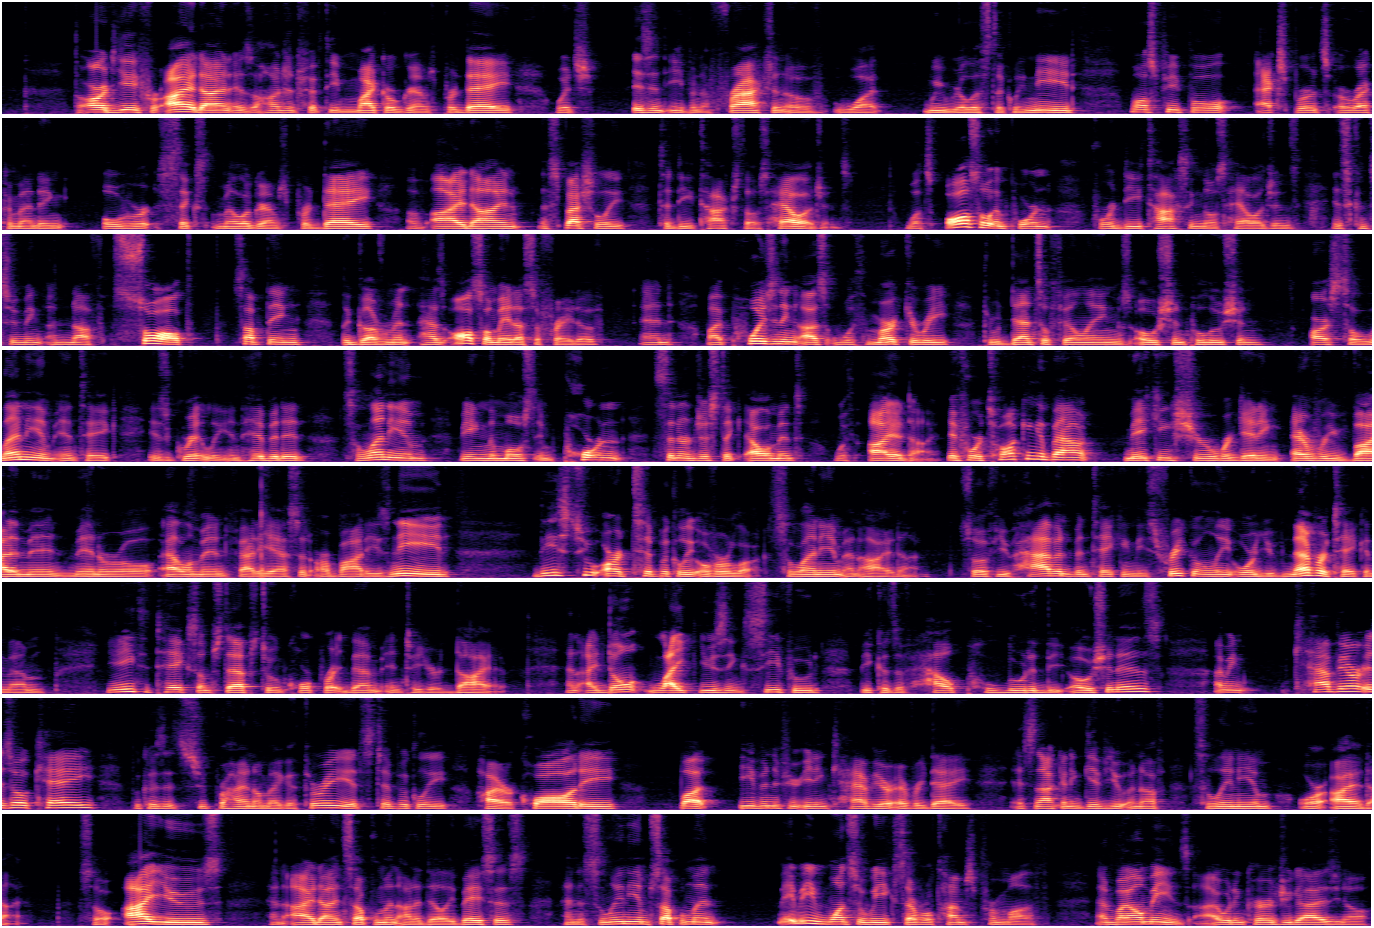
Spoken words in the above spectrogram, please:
The RDA for iodine is 150 micrograms per day, which isn't even a fraction of what we realistically need. Most people, experts, are recommending over 6 milligrams per day of iodine, especially to detox those halogens. What's also important for detoxing those halogens is consuming enough salt, something the government has also made us afraid of, and by poisoning us with mercury through dental fillings, ocean pollution, our selenium intake is greatly inhibited, selenium being the most important synergistic element with iodine. If we're talking about making sure we're getting every vitamin, mineral, element, fatty acid our bodies need, these two are typically overlooked, selenium and iodine. So if you haven't been taking these frequently or you've never taken them, you need to take some steps to incorporate them into your diet. And I don't like using seafood because of how polluted the ocean is. I mean, caviar is okay because it's super high in omega-3. It's typically higher quality, but even if you're eating caviar every day, it's not going to give you enough selenium or iodine. So I use an iodine supplement on a daily basis, and a selenium supplement maybe once a week, several times per month. And by all means, I would encourage you guys, you know,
